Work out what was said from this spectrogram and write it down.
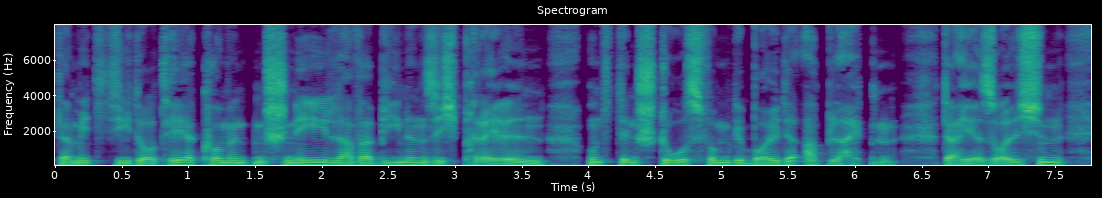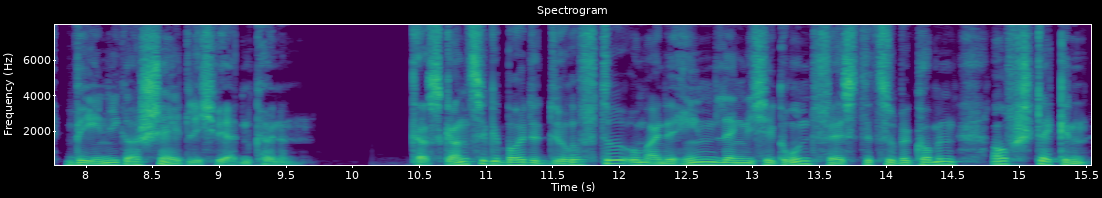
damit die dorther kommenden Schneelavabinen sich prellen und den Stoß vom Gebäude ableiten, daher solchen weniger schädlich werden können. Das ganze Gebäude dürfte, um eine hinlängliche Grundfeste zu bekommen, auf Stecken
